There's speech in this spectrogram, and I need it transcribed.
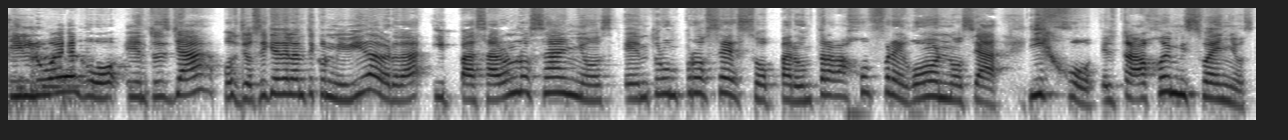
Y luego, y entonces ya, pues yo seguí adelante con mi vida, ¿verdad? Y pasaron los años, entro un proceso para un trabajo fregón, o sea, hijo, el trabajo de mis sueños.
